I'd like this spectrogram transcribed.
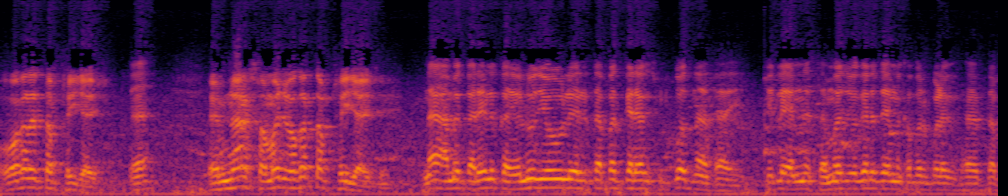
વગર તપ થઈ જાય છે. હે? એમના સમજ વગર તપ થઈ જાય છે. ના અમે કરેલું કહેલું જ એવું તપ જ કર્યા છૂટકો જ ના થાય. એટલે એમને સમજ વગર જ એમને ખબર પડે કે તપ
